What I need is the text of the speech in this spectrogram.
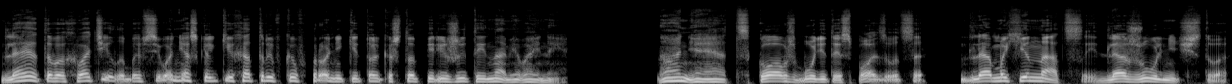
Для этого хватило бы всего нескольких отрывков хроники только что пережитой нами войны. Но нет, ковш будет использоваться для махинаций, для жульничества,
